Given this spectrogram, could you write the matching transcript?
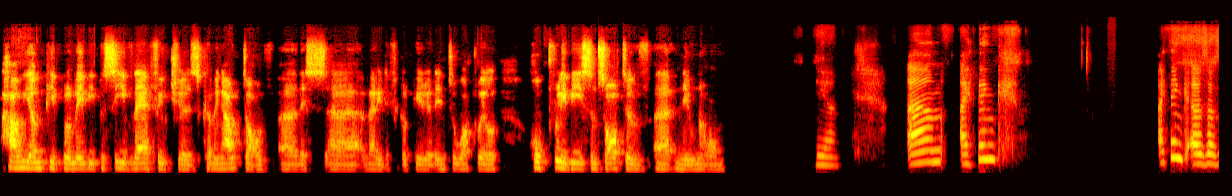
how young people maybe perceive their futures coming out of uh, this uh, very difficult period into what will hopefully be some sort of uh, new norm? Yeah, um, I think I think as a,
